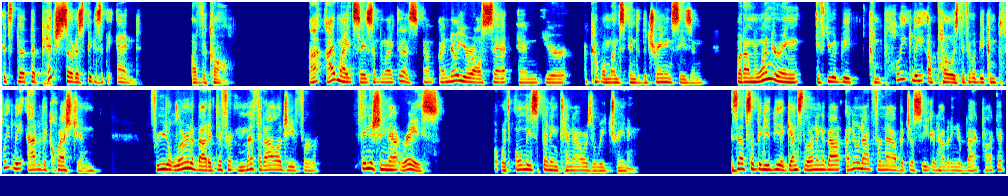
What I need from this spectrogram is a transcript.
it's the, the pitch, so to speak, is at the end of the call. I, I might say something like this um, I know you're all set and you're a couple months into the training season but I'm wondering if you would be completely opposed, if it would be completely out of the question for you to learn about a different methodology for finishing that race, but with only spending 10 hours a week training. Is that something you'd be against learning about? I know not for now, but just so you can have it in your back pocket.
